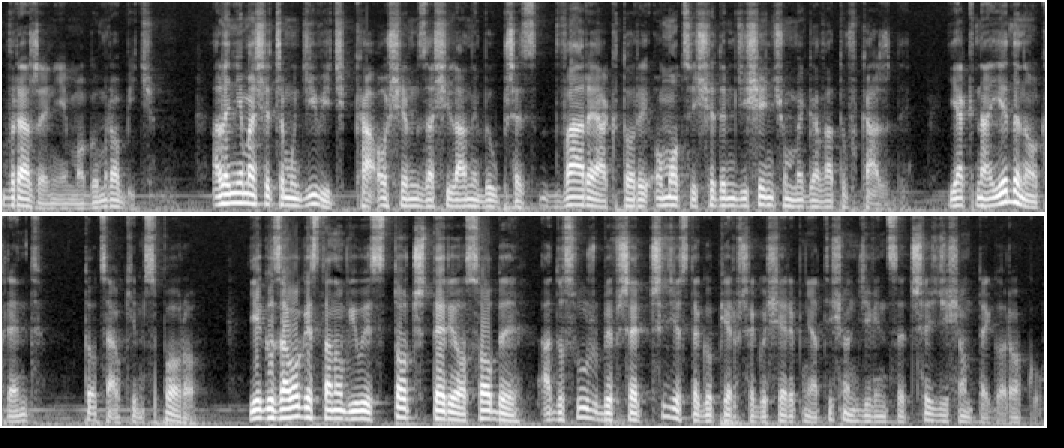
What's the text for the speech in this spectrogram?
wrażenie mogą robić. Ale nie ma się czemu dziwić, K8 zasilany był przez dwa reaktory o mocy 70 MW każdy. Jak na jeden okręt, to całkiem sporo. Jego załogę stanowiły 104 osoby, a do służby wszedł 31 sierpnia 1960 roku.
